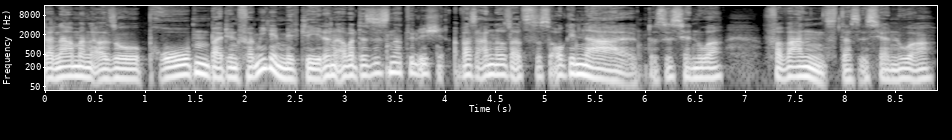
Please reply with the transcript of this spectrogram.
Da nahm man also Proben bei den Familienmitgliedern, aber das ist natürlich was anderes als das Original. Das ist ja nur verwandt, das ist ja nur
